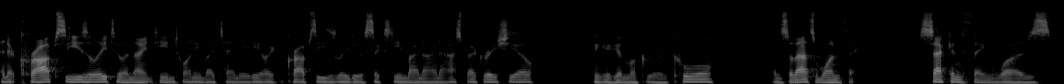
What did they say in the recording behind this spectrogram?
and it crops easily to a 1920 by 1080 like it crops easily to a 16 by 9 aspect ratio i think it can look really cool and so that's one thing second thing was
